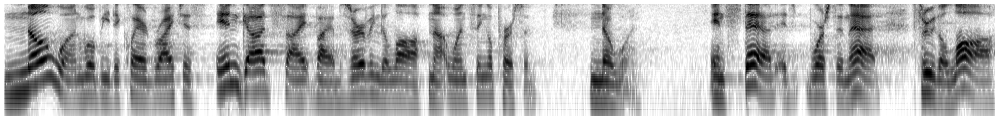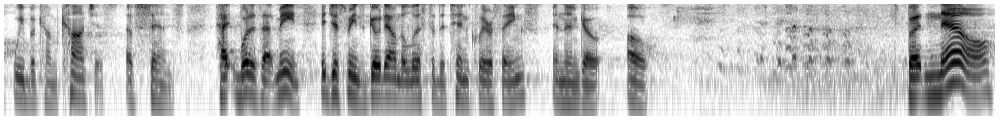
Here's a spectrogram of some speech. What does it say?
no one will be declared righteous in God's sight by observing the law, not one single person. No one. Instead, it's worse than that. Through the law, we become conscious of sins. What does that mean? It just means go down the list of the 10 clear things and then go, oh. but now,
